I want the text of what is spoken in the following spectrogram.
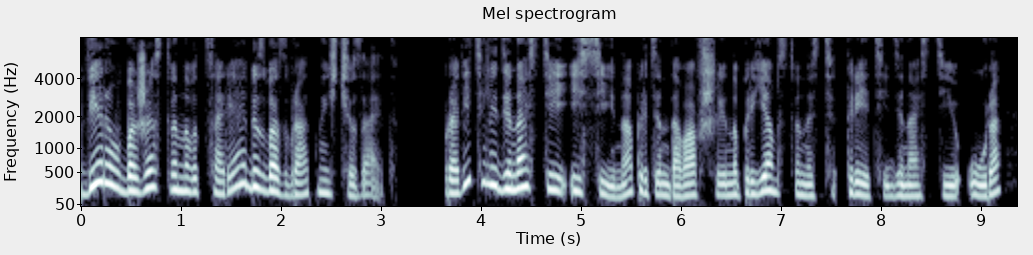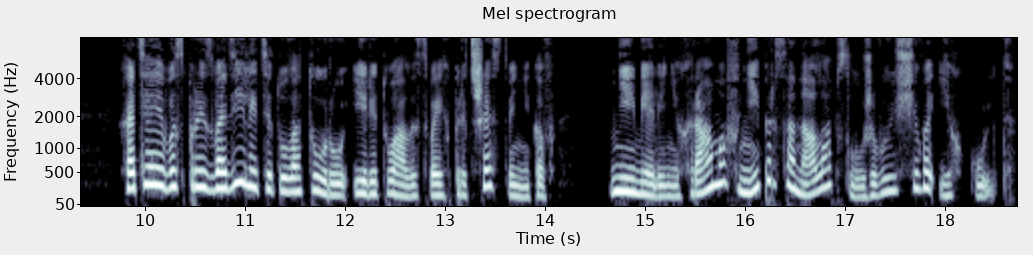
вера в божественного царя безвозвратно исчезает. Правители династии Исина, претендовавшие на преемственность третьей династии Ура, хотя и воспроизводили титулатуру и ритуалы своих предшественников, не имели ни храмов, ни персонала, обслуживающего их культ.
